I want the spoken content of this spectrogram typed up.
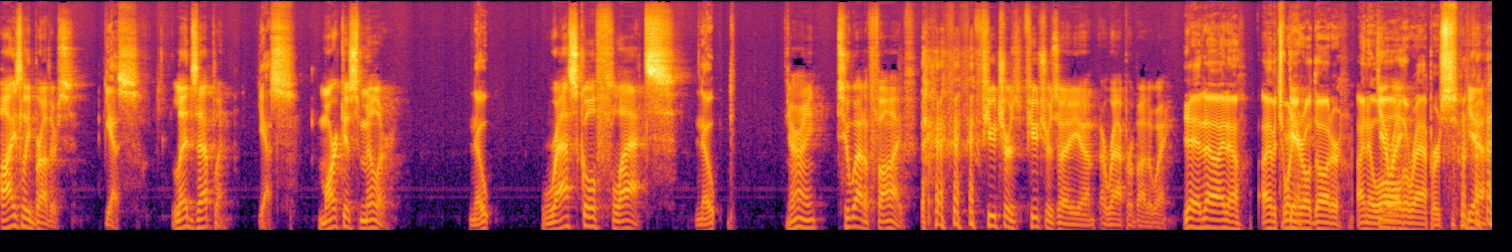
Isley Brothers, Yes. Led Zeppelin, Yes. Marcus Miller, Nope. Rascal Flatts. Nope. All right, two out of five. Future's Future's a um, a rapper, by the way. Yeah, no, I know. I have a 20 year old daughter. I know Yeah, all right. the rappers. Yeah,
